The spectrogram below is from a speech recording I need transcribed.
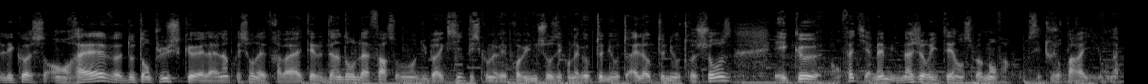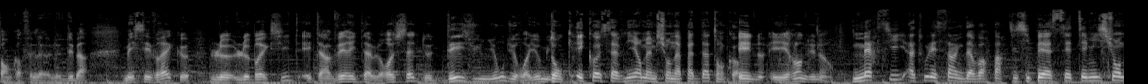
l'Écosse en, rêve, d'autant plus qu'elle a l'impression d'être le dindon de la farce au moment du Brexit, puisqu'on avait promis une chose et qu'on avait obtenu elle a obtenu autre chose, et que, en fait, il y a même une majorité en ce moment, enfin, c'est toujours pareil, on n'a pas encore fait le, débat, mais c'est vrai que le, Brexit est un véritable recette de désunion du Royaume-Uni. Donc, Écosse à venir, même si on n'a pas de date encore. Et, Irlande du Nord. Merci à tous les cinq d'avoir participé à cette émission.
